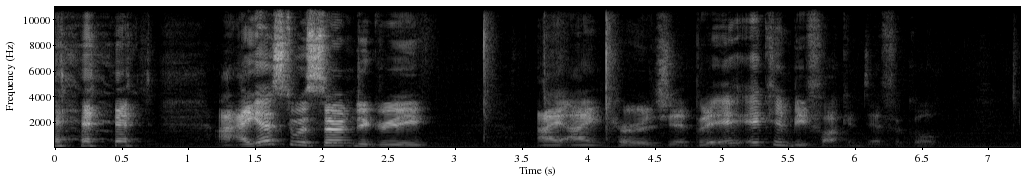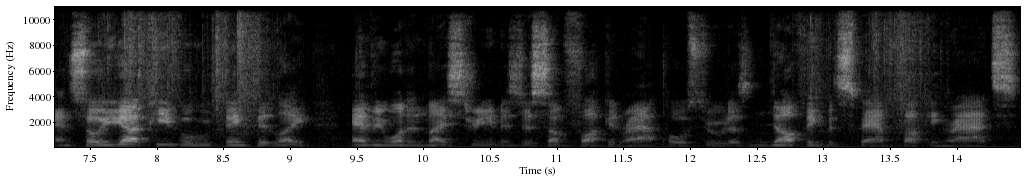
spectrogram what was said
I guess to a certain degree, I, I encourage it, but it, it can be fucking difficult. And so you got people who think that like everyone in my stream is just some fucking rat poster who does nothing but spam fucking rats.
